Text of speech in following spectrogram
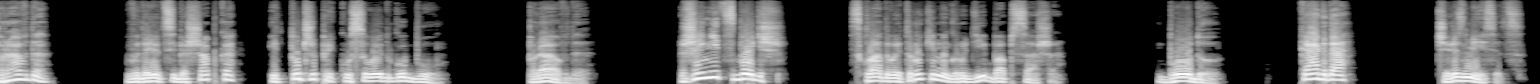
«Правда?» — выдает себе шапка и тут же прикусывает губу. «Правда». «Жениться будешь?» — складывает руки на груди баб Саша. «Буду». «Когда?» «Через месяц».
